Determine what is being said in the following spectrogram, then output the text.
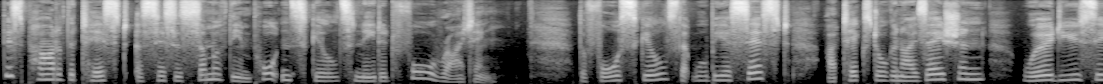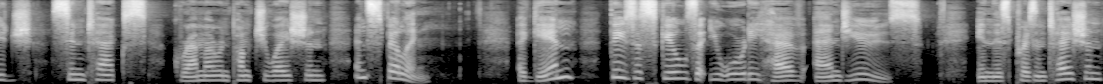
this part of the test assesses some of the important skills needed for writing. The four skills that will be assessed are text organization, word usage, syntax, grammar and punctuation, and spelling. Again, these are skills that you already have and use. In this presentation,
